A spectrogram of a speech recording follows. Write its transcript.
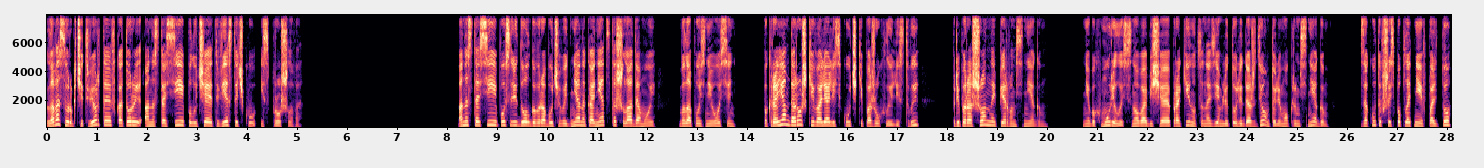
Глава 44, в которой Анастасия получает весточку из прошлого. Анастасия после долгого рабочего дня наконец-то шла домой. Была поздняя осень. По краям дорожки валялись кучки пожухлой листвы, припорошенной первым снегом. Небо хмурилось, снова обещая прокинуться на землю то ли дождем, то ли мокрым снегом. Закутавшись поплотнее в пальто,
